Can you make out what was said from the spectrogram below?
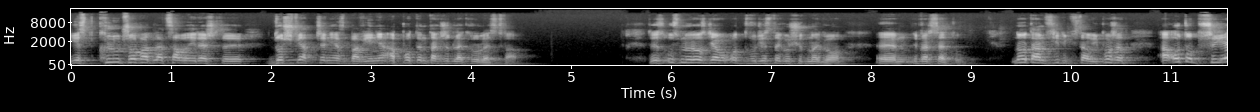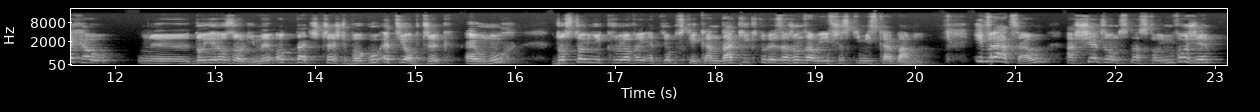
jest kluczowa dla całej reszty doświadczenia zbawienia, a potem także dla królestwa. To jest ósmy rozdział od 27 wersetu. No tam Filip wstał i poszedł, a oto przyjechał y, do Jerozolimy oddać cześć Bogu Etiopczyk, eunuch, dostojnik królowej etiopskiej Kandaki, który zarządzał jej wszystkimi skarbami. I wracał, a siedząc na swoim wozie,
